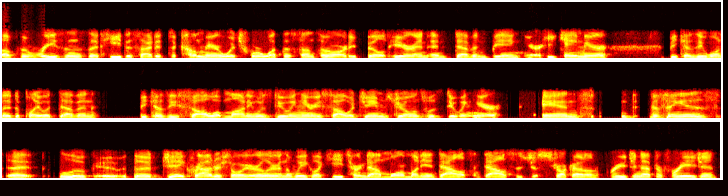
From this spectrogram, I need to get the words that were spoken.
of the reasons that he decided to come here, which were what the Suns had already built here and, and Devin being here. He came here because he wanted to play with Devin, because he saw what Monty was doing here, he saw what James Jones was doing here. And the thing is, uh, Luke, the Jae Crowder story earlier in the week, like he turned down more money in Dallas, and Dallas has just struck out on free agent after free agent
